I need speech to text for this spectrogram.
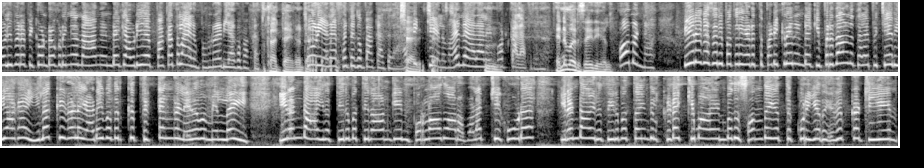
ஒளிபரப்பி கொண்டிருக்கிறீங்க. நாங்க இன்றைக்கு அப்படியே பக்கத்துல இருப்போம் ரேடியாக பக்கத்துல. சூரியன் எஃபத்துக்கு பக்கத்துல. நேராலே என்ன மாதிரி செய்திகள்? ஓமண்ணா வீரகசரி பத்திரிகை எடுத்து படிக்கிறேன். இன்றைக்கு பிரதான தலைப்புச் செய்தியாக இலக்குகளை அடைவதற்கு திட்டங்கள் எதுவும் இல்லை. இரண்டாயிரத்தி இருபத்தி நான்கின் பொருளாதார வளர்ச்சி கூட இரண்டாயிரத்தி இருபத்தைந்தில் கிடைக்குமா என்பது சந்தேகத்துக்குரியது. எதிர்க்கட்சியின்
